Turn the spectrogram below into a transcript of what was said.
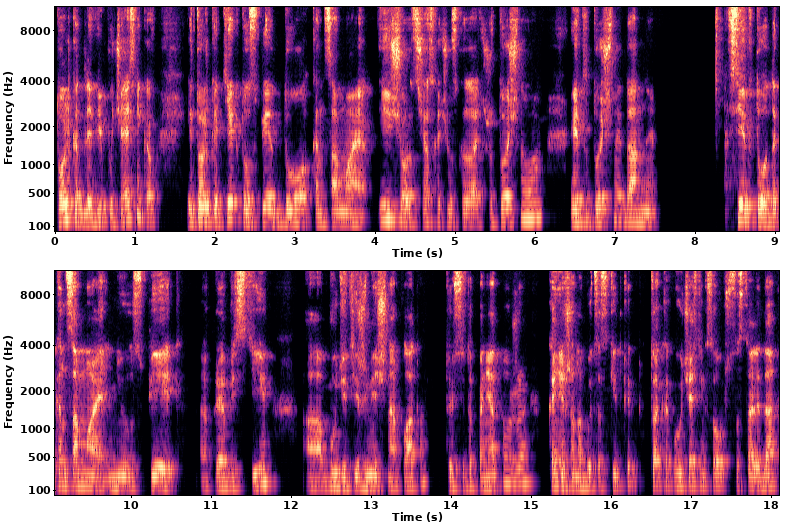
только для VIP-участников и только те, кто успеет до конца мая. И еще раз, сейчас хочу сказать, что точно вам, это точные данные. Все, кто до конца мая не успеет э, приобрести, а, будет ежемесячная оплата, то есть это понятно уже. Конечно, она будет со скидкой, так как вы участник сообщества стали, да,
